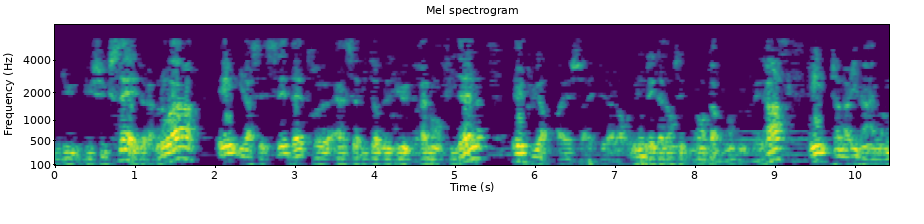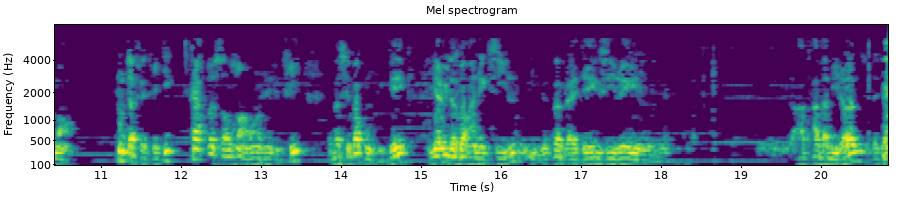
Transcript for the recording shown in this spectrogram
du, du, succès et de la gloire, et il a cessé d'être un serviteur de Dieu vraiment fidèle, et puis après, ça a été alors une décadence épouvantable dont je vous fais grâce, et j'en arrive à un moment tout à fait critique, 400 ans avant Jésus-Christ, eh ben, c'est pas compliqué. Il y a eu d'abord un exil, le peuple a été exilé euh, à, Babylone, c'est-à-dire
